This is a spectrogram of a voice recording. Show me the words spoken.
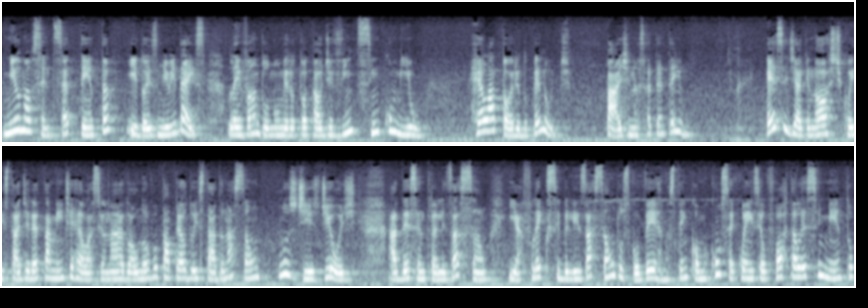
1970 e 2010, levando o número total de 25 mil. Relatório do PNUD, página 71. Esse diagnóstico está diretamente relacionado ao novo papel do Estado-nação nos dias de hoje. A descentralização e a flexibilização dos governos têm como consequência o fortalecimento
